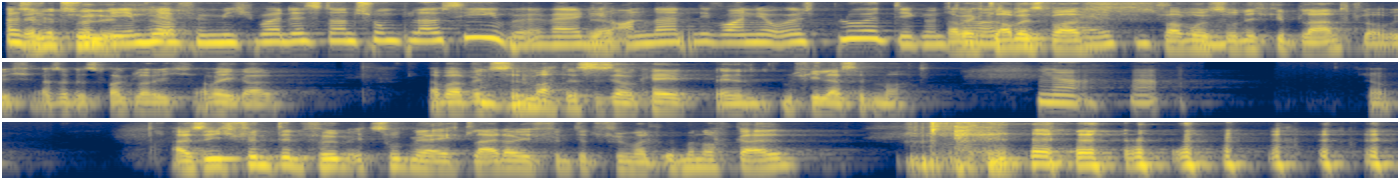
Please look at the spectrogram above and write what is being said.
Also ja, von dem her, für mich war das dann schon plausibel, weil die anderen, die waren ja alles blutig. aber ich glaube, es war, es war wohl so nicht geplant, glaube ich. Also das war, glaube ich, aber egal. Aber wenn es mhm. Sinn macht, ist es ja okay, wenn ein Fehler Sinn macht. Ja, ja. ja. Also ich finde den Film, es tut mir echt leid, aber ich finde den Film halt immer noch geil.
